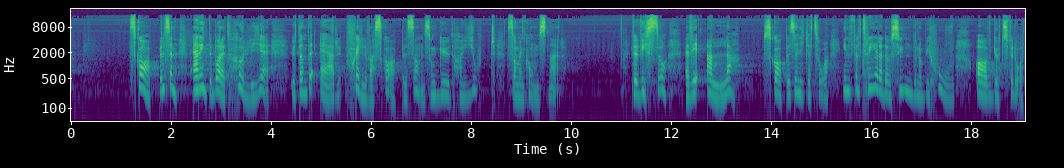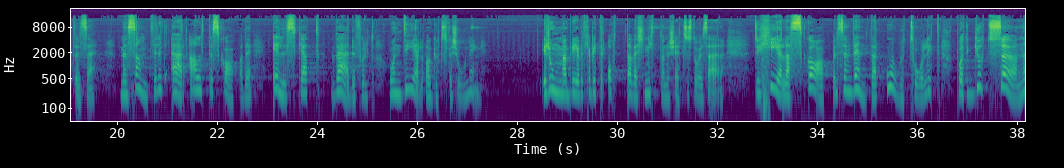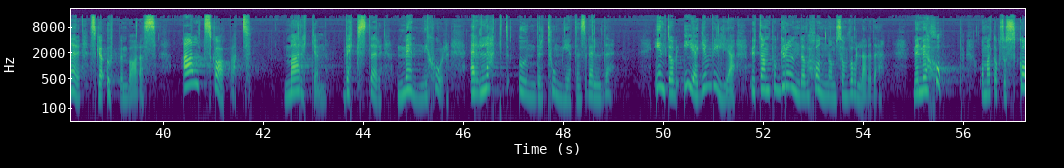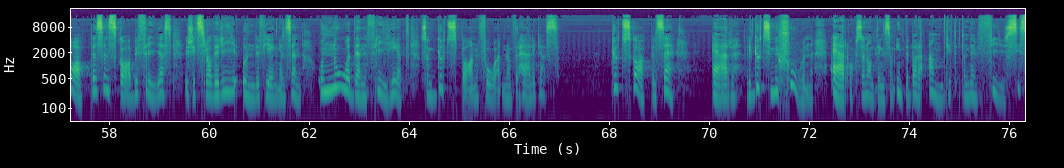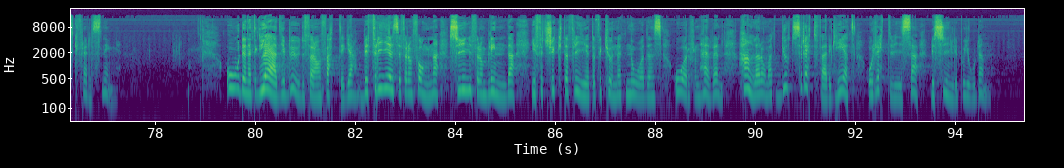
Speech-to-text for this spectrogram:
skapelsen, är inte bara ett hölje utan det är själva skapelsen som Gud har gjort som en konstnär. Förvisso är vi alla, skapelsen likaså, infiltrerade av synden och behov av Guds förlåtelse. Men samtidigt är allt det skapade älskat, värdefullt och en del av Guds försoning. I Romarbrevet kapitel 8, vers 19 och 21 så står det så här. Du hela skapelsen väntar otåligt på att Guds söner ska uppenbaras. Allt skapat, marken, växter, människor, är lagt under tomhetens välde. Inte av egen vilja, utan på grund av honom som vållade det. Men med hopp om att också skapelsen ska befrias ur sitt slaveri under förgängelsen och nå den frihet som Guds barn får när de förhärligas. Guds skapelse är, eller Guds mission är också någonting som inte bara är andligt utan det är en fysisk frälsning. Orden ett glädjebud för de fattiga, befrielse för de fångna, syn för de blinda, ge förtryckta frihet och förkunna ett nådens år från Herren handlar om att Guds rättfärdighet och rättvisa blir synlig på jorden.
